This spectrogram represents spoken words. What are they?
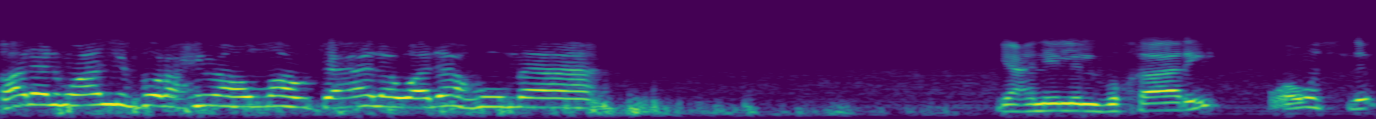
قال المؤلف رحمه الله تعالى ولهما يعني للبخاري ومسلم.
